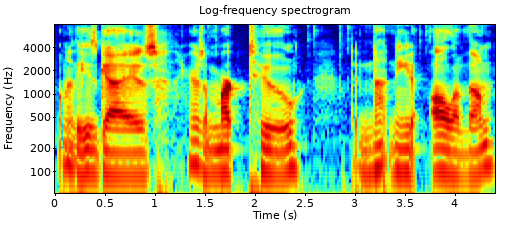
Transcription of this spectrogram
one of these guys. Here's a Mark II. Did not need all of them.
